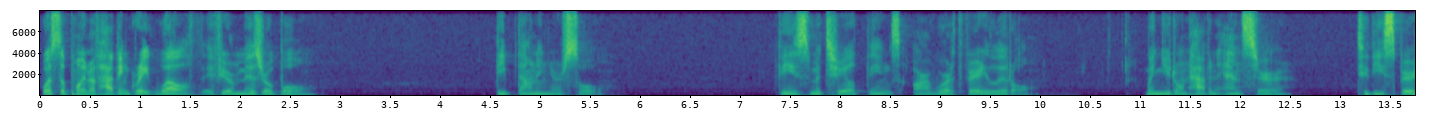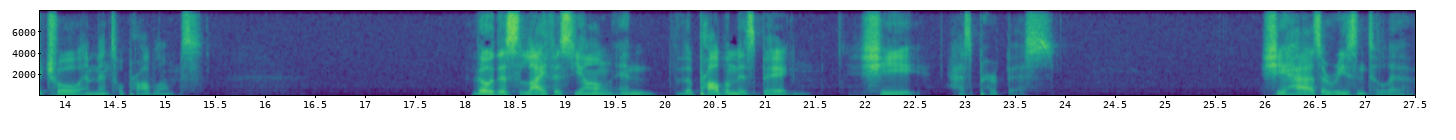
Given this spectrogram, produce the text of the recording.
What's the point of having great wealth if you're miserable deep down in your soul? These material things are worth very little when you don't have an answer to these spiritual and mental problems. Though this life is young and the problem is big, she has purpose. She has a reason to live.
